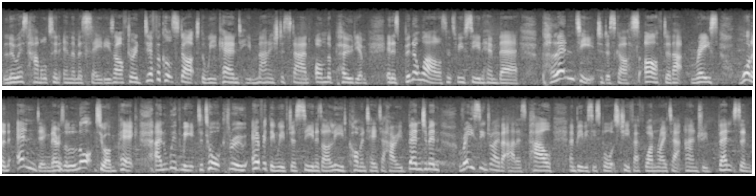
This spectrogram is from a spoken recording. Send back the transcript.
Lewis Hamilton in the Mercedes. After a difficult start to the weekend, he managed to stand on the podium. It has been a while since we've seen him there. Plenty to discuss after that race. What an ending! There is a lot to unpick. And with me to talk through everything we've just seen is our lead commentator Harry Benjamin, racing driver Alice Powell, and BBC Sports chief F1 writer Andrew Benson.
